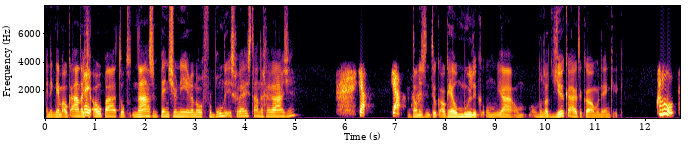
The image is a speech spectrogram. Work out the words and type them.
en ik neem ook aan dat je opa tot na zijn pensioneren nog verbonden is geweest aan de garage? Ja, ja. Dan is het natuurlijk ook heel moeilijk om, ja, om onder dat juk uit te komen, denk ik. Klopt,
